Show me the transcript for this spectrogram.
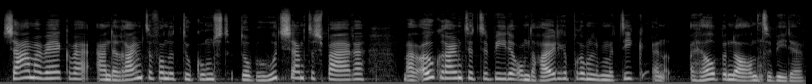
Samen werken we aan de ruimte van de toekomst door behoedzaam te sparen, maar ook ruimte te bieden om de huidige problematiek een helpende hand te bieden.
